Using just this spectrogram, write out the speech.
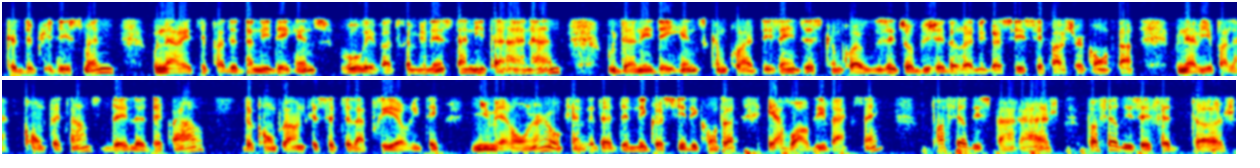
que depuis des semaines, vous n'arrêtez pas de donner des hints, vous et votre ministre Anita Anand, vous donnez des hints comme quoi, des indices comme quoi vous êtes obligé de renégocier ces fâcheux contrats. Vous n'aviez pas la compétence dès le départ de comprendre que c'était la priorité numéro un au Canada de négocier des contrats et avoir des vaccins, pas faire des sparages, pas faire des effets de toge,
